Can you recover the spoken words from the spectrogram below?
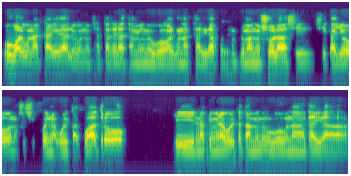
hubo algunas caídas, luego en nuestra carrera también hubo algunas caídas, por ejemplo Manu Sola se, cayó, no sé si fue en la vuelta 4 y en la primera vuelta también hubo una caída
